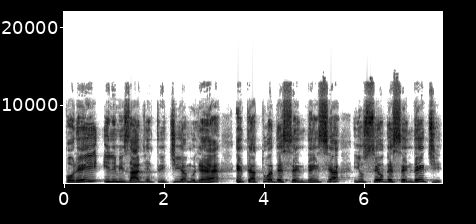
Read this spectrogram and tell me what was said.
Porém, inimizade entre ti e a mulher, entre a tua descendência e o seu descendente.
